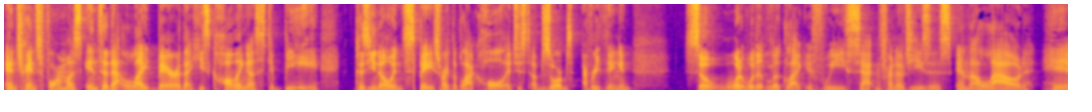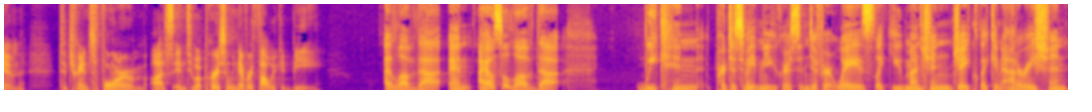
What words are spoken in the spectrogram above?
and transform us into that light bearer that he's calling us to be. Because you know in space right the black hole it just absorbs everything and so what would it look like if we sat in front of Jesus and allowed him to transform us into a person we never thought we could be I love that and I also love that we can participate in the Eucharist in different ways. Like you mentioned, Jake, like in adoration,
